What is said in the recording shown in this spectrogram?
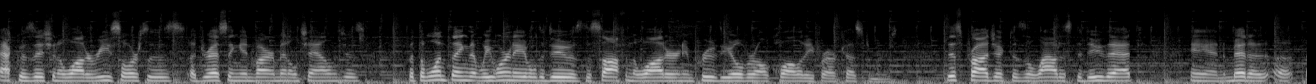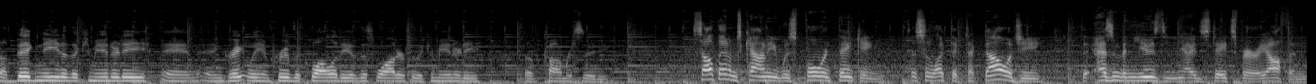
acquisition of water resources, addressing environmental challenges, but the one thing that we weren't able to do is to soften the water and improve the overall quality for our customers. This project has allowed us to do that and met a, a, a big need of the community and, and greatly improved the quality of this water for the community of Commerce City. South Adams County was forward thinking to select a technology that hasn't been used in the United States very often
